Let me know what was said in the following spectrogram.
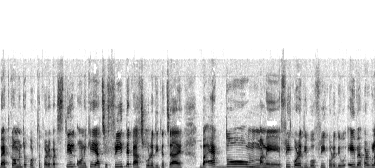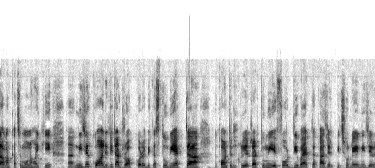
ব্যাড কমেন্টও করতে পারে বাট স্টিল অনেকেই আছে ফ্রিতে কাজ করে দিতে চায় বা একদম মানে ফ্রি করে দিব ফ্রি করে দিব। এই ব্যাপারগুলো আমার কাছে মনে হয় কি নিজের কোয়ালিটিটা ড্রপ করে বিকজ তুমি একটা কন্টেন্ট ক্রিয়েটার তুমি এফোর্ট দিবা একটা কাজের পিছনে নিজের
